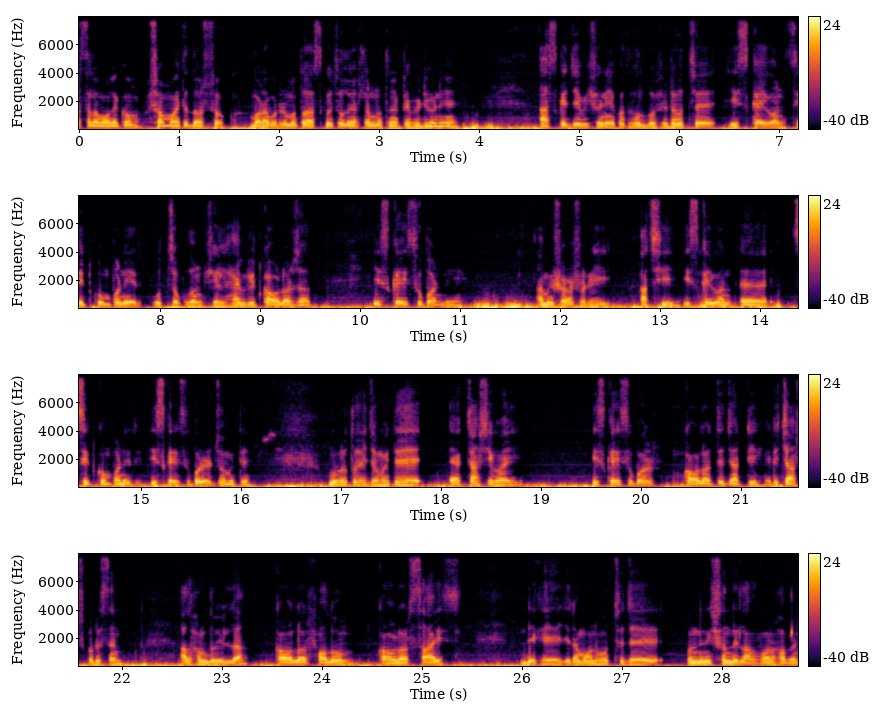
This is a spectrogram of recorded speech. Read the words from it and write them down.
আসসালামু আলাইকুম। সম্মানিত দর্শক, বরাবরের মতো আজকেও চলে আসলাম নতুন একটা ভিডিও নিয়ে। আজকে যে বিষয় নিয়ে কথা বলব সেটা হচ্ছে স্কাই ওয়ান সিড কোম্পানির উচ্চ ফলনশীল হাইব্রিড কাওলার জাত স্কাই সুপার নিয়ে। আমি সরাসরি আছি স্কাই ওয়ান সিড কোম্পানির স্কাই সুপারের জমিতে। মূলত এই জমিতে এক চাষি ভাই স্কাই সুপার কাওলার যে জাতটি, এটি চাষ করেছেন। আলহামদুলিল্লাহ কাওলার ফলন কাওলার সাইজ দেখে যেটা মনে হচ্ছে যে উনি নিঃসন্দেহে লাভবান হবেন।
